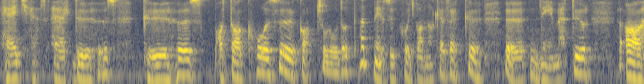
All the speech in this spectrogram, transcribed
hegyhez, erdőhöz, kőhöz, patakhoz kapcsolódott. Hát nézzük, hogy vannak ezek németül. A,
